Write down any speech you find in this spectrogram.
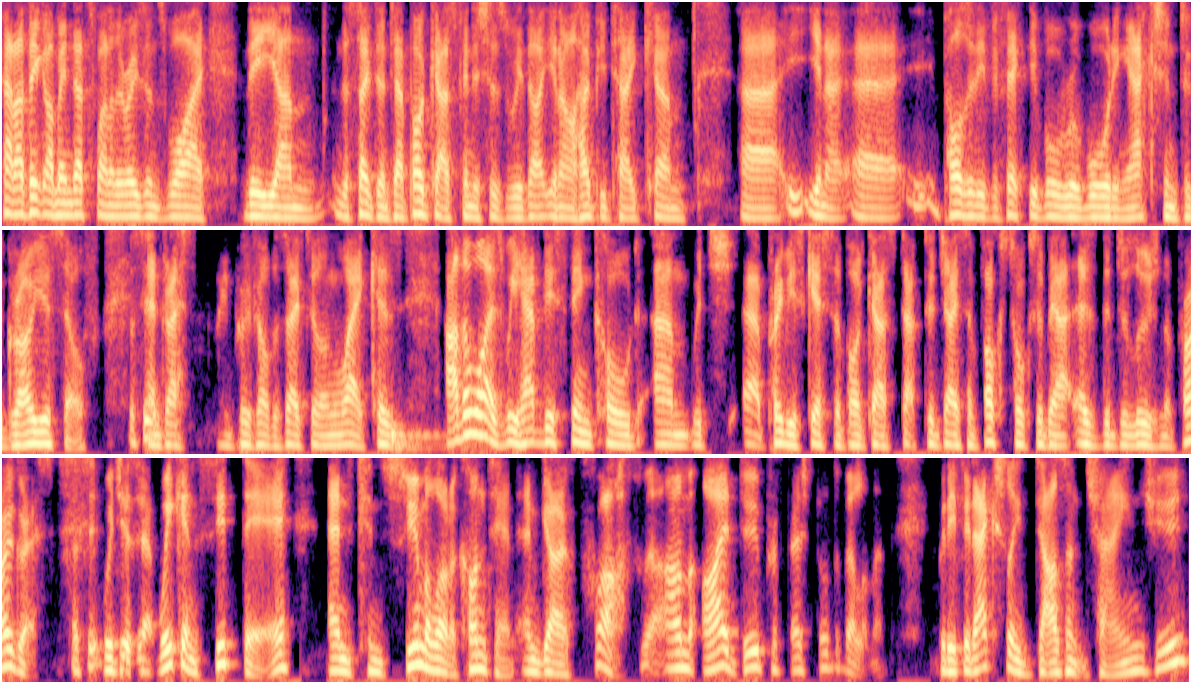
and I think I mean that's one of the reasons why the um, the Safety on Tap podcast finishes with uh, you know I hope you take um, uh, you know uh, positive, effective, or rewarding action to grow yourself and drastically improve health and safety along the way. Because otherwise, we have this thing called um, which previous guest of the podcast, Dr. Jason Fox, talks about as the delusion of progress, That's it. which is that we can sit there and consume a lot of content and go, oh, um, I do professional development. But if it actually doesn't change you,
